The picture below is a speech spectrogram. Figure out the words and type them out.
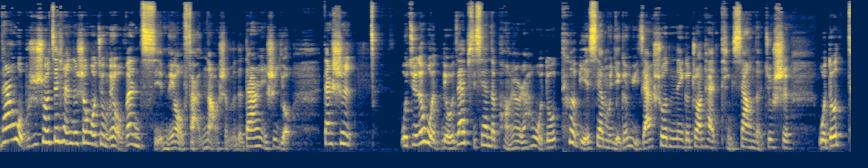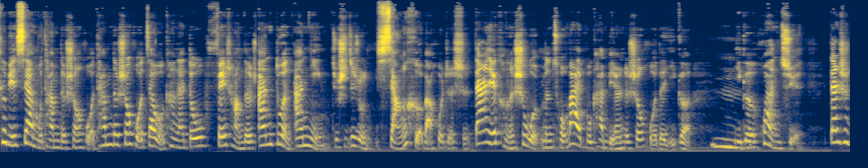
当然我不是说这些人的生活就没有问题、没有烦恼什么的，当然也是有，但是我觉得我留在郫县的朋友，然后我都特别羡慕，也跟雨佳说的那个状态挺像的，就是我都特别羡慕他们的生活，他们的生活在我看来都非常的安顿、安宁，就是这种祥和吧，或者是，当然也可能是我们从外部看别人的生活的一个。嗯，一个幻觉，但是，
